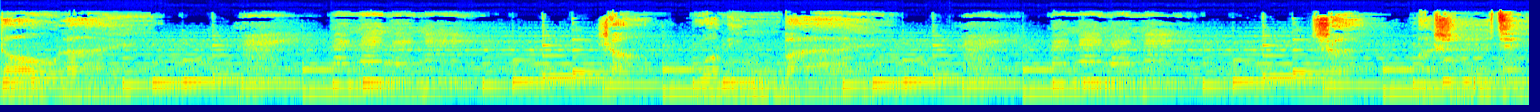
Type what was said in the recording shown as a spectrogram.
到来，让我明白，什么事情，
